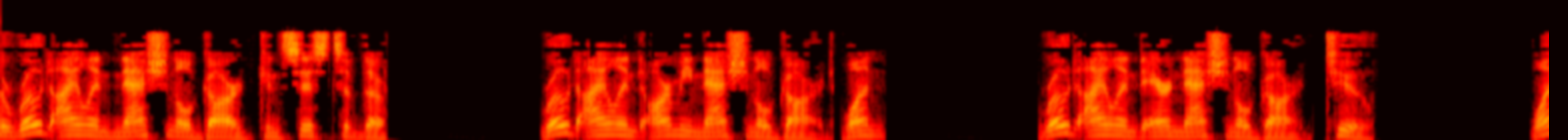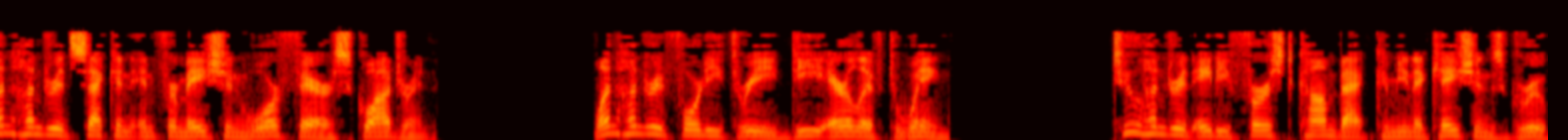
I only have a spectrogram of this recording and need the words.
The Rhode Island National Guard consists of the Rhode Island Army National Guard 1 Rhode Island Air National Guard 2 102nd Information Warfare Squadron 143d Airlift Wing 281st Combat Communications Group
